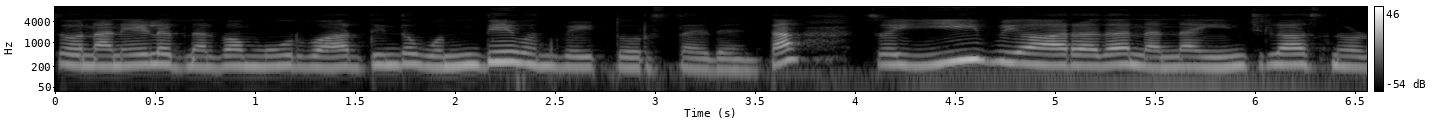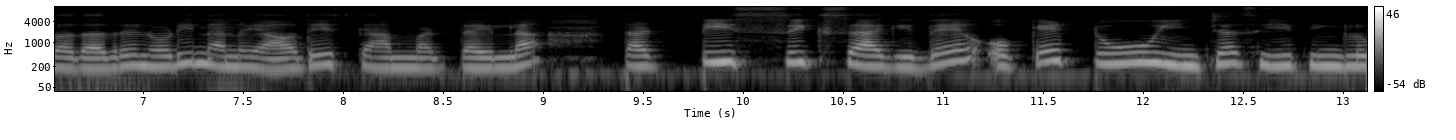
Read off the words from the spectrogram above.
ಸೊ, ನಾನು ಹೇಳೋದ್ನಲ್ವ, ಮೂರು ವಾರದಿಂದ ಒಂದೇ ಒಂದು ವೆಯ್ಟ್ ತೋರಿಸ್ತಾ ಇದೆ ಅಂತ. ಸೊ, ಈ ವಾರದ ನನ್ನ ಇಂಚ್ ಲಾಸ್ ನೋಡೋದಾದರೆ ನೋಡಿ, ನಾನು ಯಾವುದೇ ಸ್ಕ್ಯಾಮ್ ಮಾಡ್ತಾ ಇಲ್ಲ. ತರ್ಟಿ ಸಿಕ್ಸ್ ಆಗಿದೆ, ಓಕೆ ಟೂ ಇಂಚಸ್ ಈ ತಿಂಗಳು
